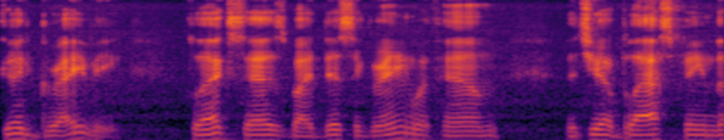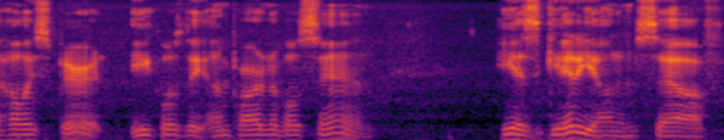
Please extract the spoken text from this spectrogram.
Good gravy. Kleck says by disagreeing with him that you have blasphemed the Holy Spirit equals the unpardonable sin. He is giddy on himself.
